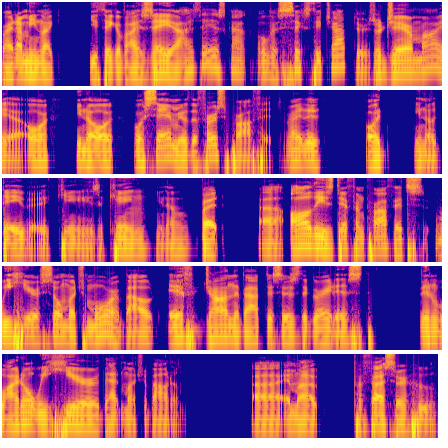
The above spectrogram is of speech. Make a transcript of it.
Right? I mean, like you think of Isaiah. Isaiah's got over sixty chapters, or Jeremiah, or you know, or or Samuel, the first prophet, right? Or you know, David, king, he's a king, you know. But uh, all these different prophets we hear so much more about. If John the Baptist is the greatest, then why don't we hear that much about him? Uh, and my professor, who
